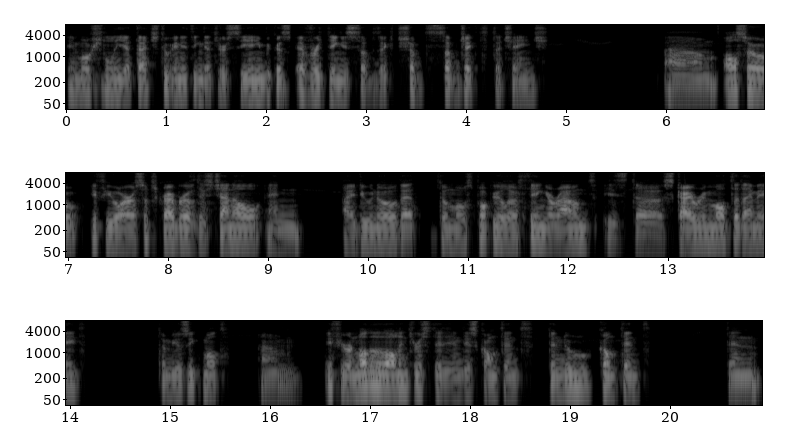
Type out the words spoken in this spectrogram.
emotionally attached to anything that you're seeing because everything is subject subject to change. Um, also, if you are a subscriber of this channel and I do know that the most popular thing around is the Skyrim mod that I made, the music mod. Um, if you're not at all interested in this content, the new content, then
